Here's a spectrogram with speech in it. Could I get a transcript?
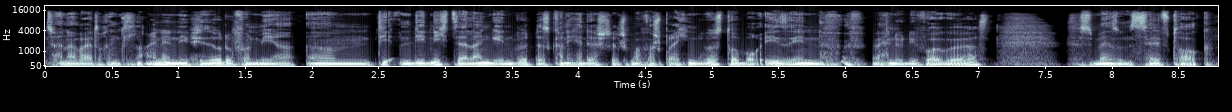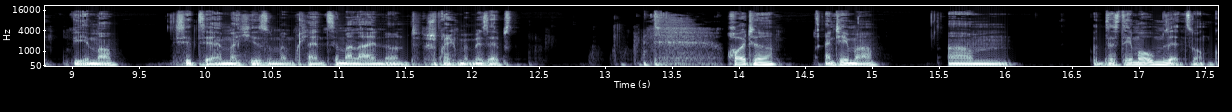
zu einer weiteren kleinen Episode von mir, ähm, die, die nicht sehr lang gehen wird. Das kann ich an der Stelle schon mal versprechen. Wirst du aber auch eh sehen, wenn du die Folge hörst. Das ist mehr so ein Self-Talk, wie immer. Ich sitze ja immer hier so in meinem kleinen Zimmer allein und spreche mit mir selbst. Heute ein Thema, ähm, das Thema Umsetzung.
